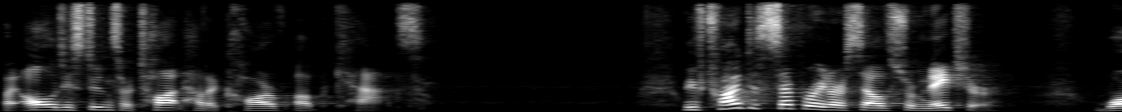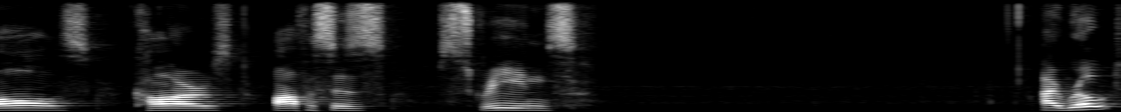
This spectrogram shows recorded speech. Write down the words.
Biology students are taught how to carve up cats. We've tried to separate ourselves from nature walls, cars, offices, screens. I wrote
